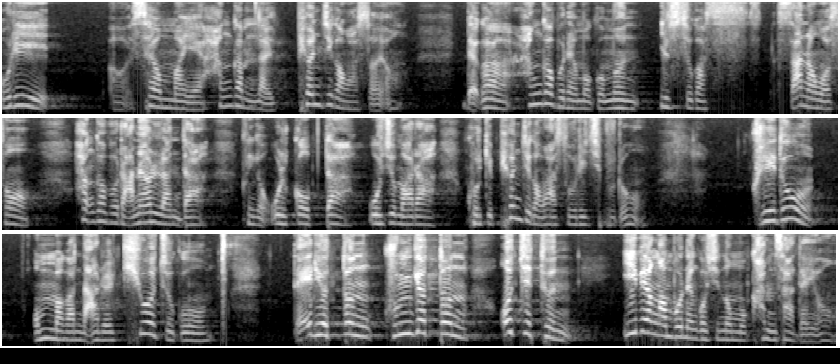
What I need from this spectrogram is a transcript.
우리 어, 새엄마의 한갑날 편지가 왔어요. 내가 한갑을 해 먹으면 일수가 싸나워서 한갑을 안 할란다. 그러니까 올 거 없다. 오지 마라. 그렇게 편지가 왔어 우리 집으로. 그래도 엄마가 나를 키워주고 때렸던 굶겼던 어쨌든 입양 안 보낸 것이 너무 감사돼요.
